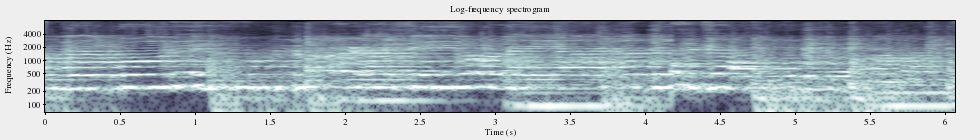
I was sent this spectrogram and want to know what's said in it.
i'm a you.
